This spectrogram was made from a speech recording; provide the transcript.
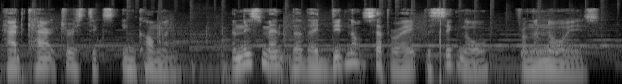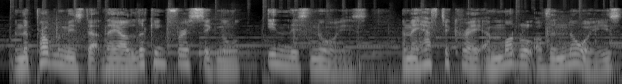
had characteristics in common, and this meant that they did not separate the signal from the noise. And the problem is that they are looking for a signal in this noise, and they have to create a model of the noise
